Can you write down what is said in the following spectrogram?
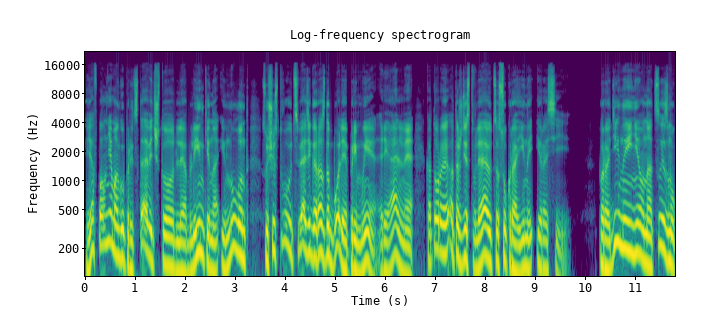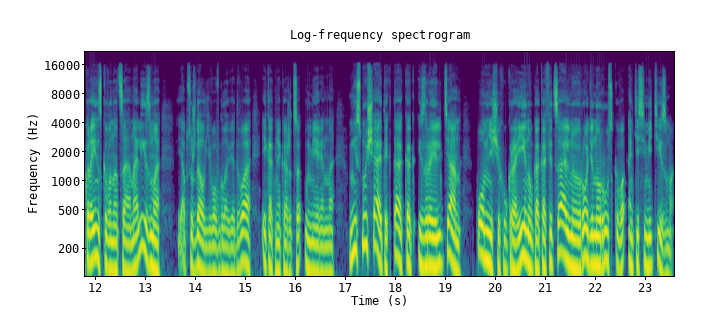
Я вполне могу представить, что для Блинкина и Нуланд существуют связи гораздо более прямые, реальные, которые отождествляются с Украиной и Россией. Пародийный неонацизм украинского национализма, я обсуждал его в главе 2 и, как мне кажется, умеренно, не смущает их так, как израильтян, помнящих Украину как официальную родину русского антисемитизма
